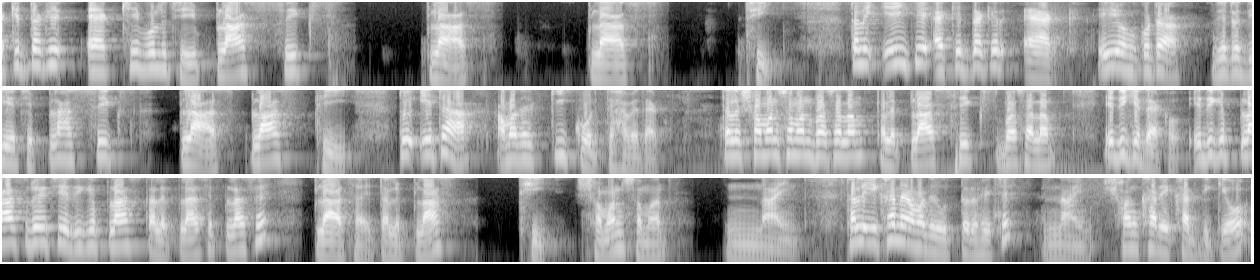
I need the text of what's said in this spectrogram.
একের দাগে এক কি বলেছি plus six plus plus three তাহলে এই যে একের দাগের এক, এই অঙ্কটা যেটা দিয়েছে plus six plus plus three. তো এটা আমাদের কি করতে হবে দেখো। তাহলে সমান সমান বসালাম, তাহলে প্লাস সিক্স বসালাম। এদিকে দেখো, এদিকে প্লাস রয়েছে, এদিকে প্লাস, তাহলে প্লাসে প্লাসে প্লাস হয়, তাহলে প্লাস থ্রি, সমান সমান নাইন। তাহলে এখানে আমাদের উত্তর হয়েছে নাইন। সংখ্যা রেখার দিকেও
